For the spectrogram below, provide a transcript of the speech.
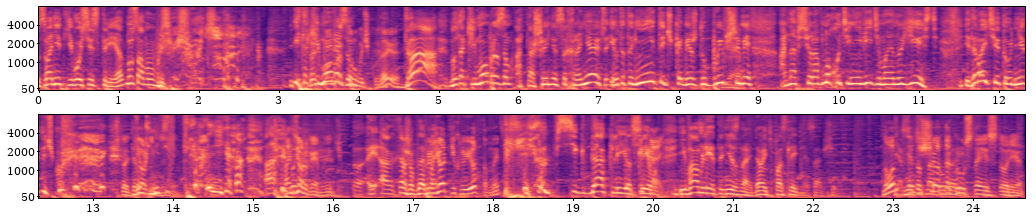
звонит его сестре, ну, самому ближайшему человеку. И таким Передай образом... трубочку, да? Да, но таким образом отношения сохраняются. И вот эта ниточка между бывшими, она все равно хоть и невидимая, но есть. И давайте эту ниточку... Что, не- Не, а- Подергаем ниточку. Э, а, Хорошо, Клюет, не клюет, там, знаете. Всегда клюет криво. И вам ли это не знать? Давайте последнее сообщение. Ну вот тут еще одна грустная история.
